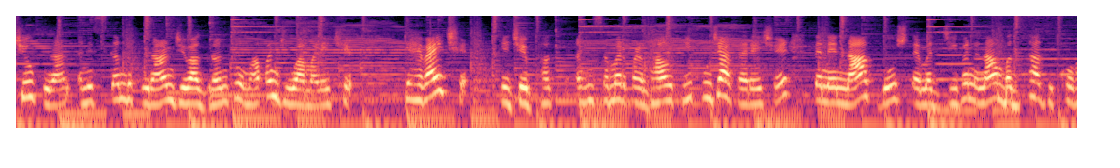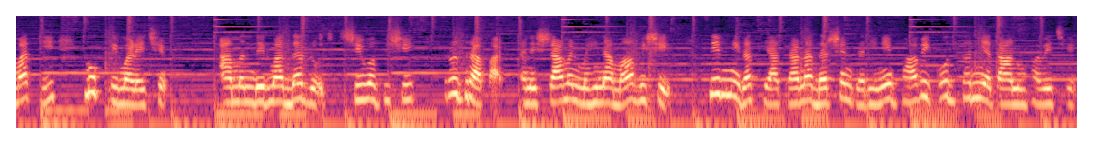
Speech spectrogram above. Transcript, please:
શિવપુરાણ અને સ્કંદ પુરાણ જેવા ગ્રંથોમાં પણ જોવા મળે છે. કહેવાય છે કે જે ભક્ત અહીં સમર્પણ ભાવથી પૂજા કરે છે, તેને નાગ દોષ તેમજ જીવનના બધા દુઃખોમાંથી મુક્તિ મળે છે. આ મંદિરમાં દરરોજ શિવ અભિષેક રુદ્રાપાઠ અને શ્રાવણ મહિનામાં વિશેષ શિવની રથયાત્રાના દર્શન કરીને ભાવિકો ધન્યતા અનુભવે છે.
